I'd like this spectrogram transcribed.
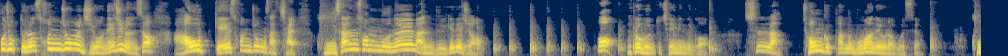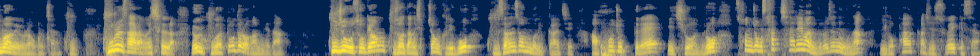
호족들은 선종을 지원해주면서 아홉 개의 선종 사찰, 구산 선문을 만들게 되죠. 어, 여러분 또 재밌는 거. 신라 정 급하면 뭐만 외우라고 했어요? 구만 외우라고 했잖아요. 구. 구를 사랑한 신라. 여기 구가 또 들어갑니다. 구조소경, 구서당 십정, 그리고 구산선문까지. 아, 호족들의 이 지원으로 선종 사찰이 만들어지는구나. 이거 파악하실 수가 있겠어요.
